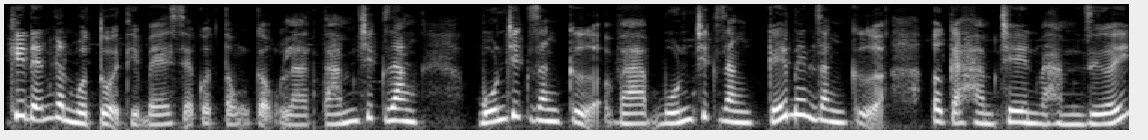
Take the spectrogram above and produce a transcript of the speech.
Khi đến gần một tuổi thì bé sẽ có tổng cộng là 8 chiếc răng, 4 chiếc răng cửa và 4 chiếc răng kế bên răng cửa ở cả hàm trên và hàm dưới.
